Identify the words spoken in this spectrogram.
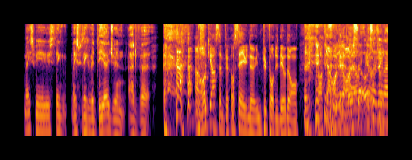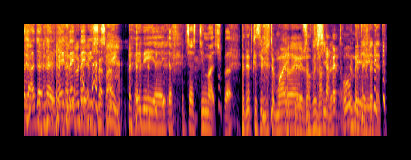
makes me always think makes me think of a deodorant advert. Un rocker, ça me fait penser à une, une pub pour du déodorant. Alors qu'un. I don't know. Maybe, maybe, it's just me. Maybe uh, too much, but Peut-être que c'est juste moi et Ouais, que j'interprète trop, mais Peut-être, peut-être.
